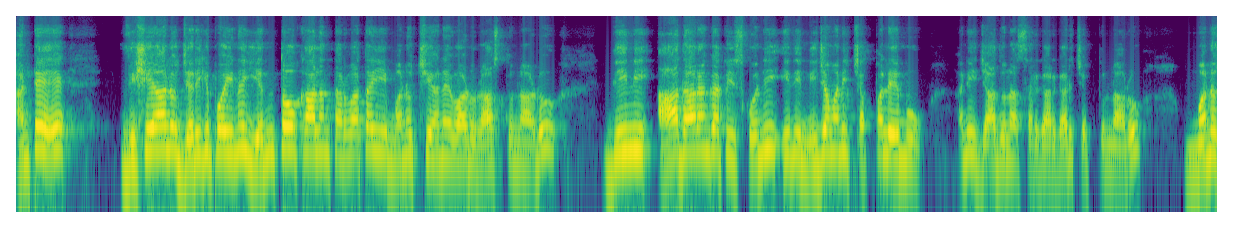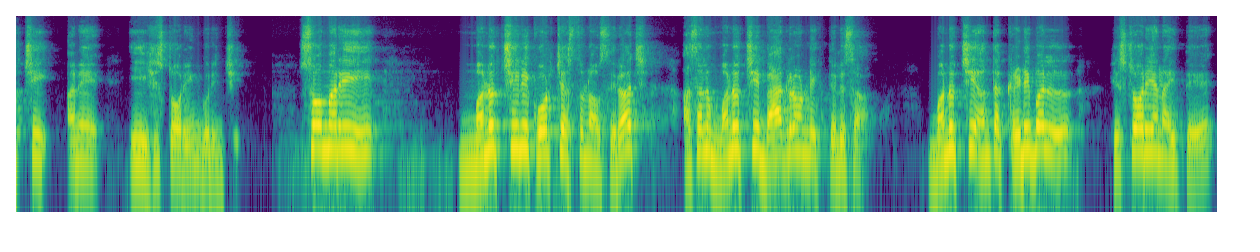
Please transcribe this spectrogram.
అంటే విషయాలు జరిగిపోయిన ఎంతో కాలం తర్వాత ఈ మనుచ్చి అనేవాడు రాస్తున్నాడు. దీన్ని ఆధారంగా తీసుకొని ఇది నిజమని చెప్పలేము. అని జాదునా సర్గార్ గారు చెప్తున్నారు మనుచ్చి అనే ఈ హిస్టోరియన్ గురించి. సో మరి మనుచ్చిని కోట్ చేస్తున్నావు సిరాజ్. అసలు మనుచ్చి బ్యాక్గ్రౌండ్ నీకు తెలుసా? మనుచ్చి అంత క్రెడిబుల్ హిస్టోరియన్ అయితే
